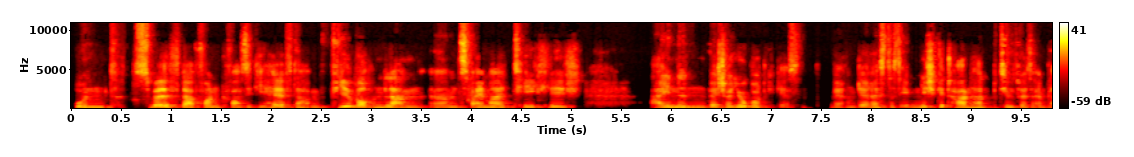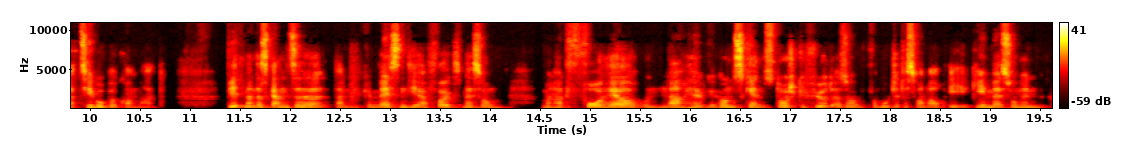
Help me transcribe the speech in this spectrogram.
Und zwölf davon, quasi die Hälfte, haben vier Wochen lang ähm, zweimal täglich einen Becher Joghurt gegessen, während der Rest das eben nicht getan hat, beziehungsweise ein Placebo bekommen hat. Wird man das Ganze dann gemessen, die Erfolgsmessung? Man hat vorher und nachher Gehirnscans durchgeführt, also vermutet, das waren auch EEG-Messungen,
